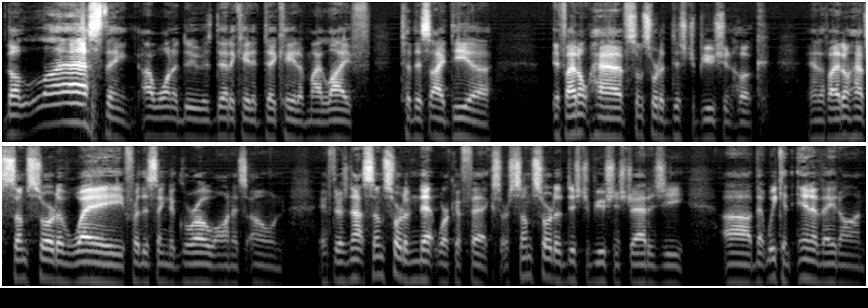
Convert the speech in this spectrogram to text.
the last thing I want to do is dedicate a decade of my life to this idea if I don't have some sort of distribution hook and if I don't have some sort of way for this thing to grow on its own, if there's not some sort of network effects or some sort of distribution strategy uh, that we can innovate on,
